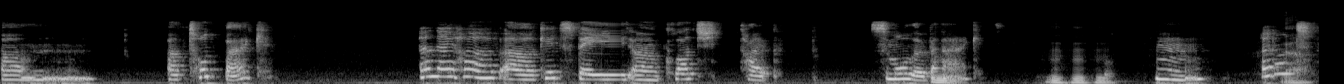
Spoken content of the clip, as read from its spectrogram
um, a tote bag, and I have a Kate Spade uh, clutch type, smaller bag. Mm-hmm. Hmm. I don't. Yeah.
